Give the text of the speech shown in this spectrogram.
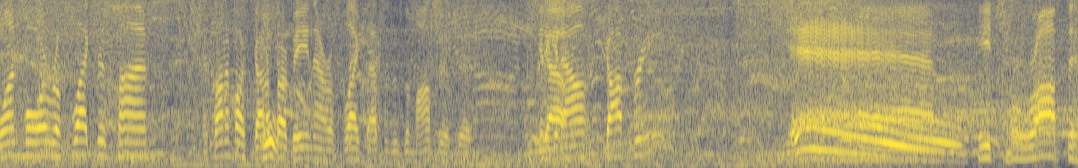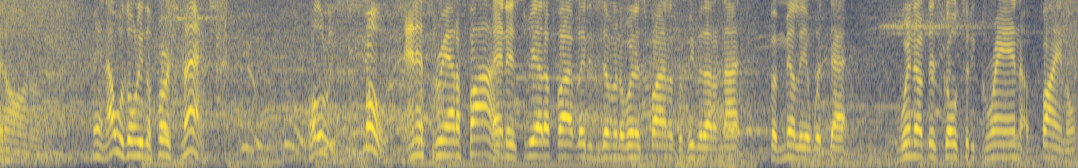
One more, reflect this time. And Sonic Fox gotta start baiting that reflex after the Zamasu assist. He's gonna Yeah. get out scot-free. Yeah! He dropped it on him. Man, that was only the first match. Holy smokes. And it's three out of five. And it's three out of five, ladies and gentlemen, the winners finals. For people that are not familiar with that, winner of this goes to the grand finals.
